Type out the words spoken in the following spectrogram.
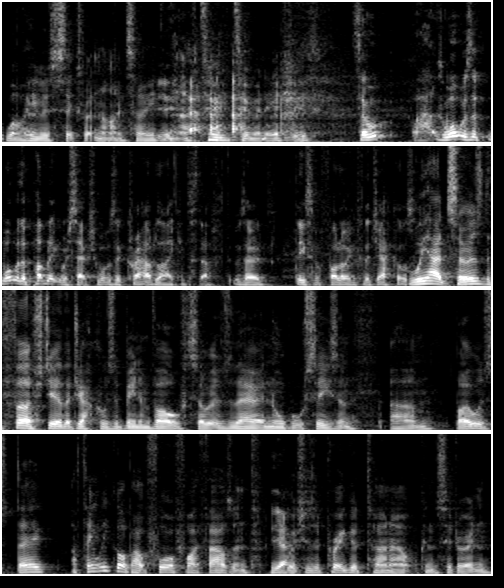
Well, he was six foot nine, so he didn't Yeah. have too too many issues. So, wow, so what was the what were the public reception? What was the crowd like and stuff? Was there a decent following for the Jackals? We had so it was the first year the Jackals had been involved, so it was their inaugural season. Um, but it was they. I think we got about four or five thousand, Yeah. which is a pretty good turnout considering.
